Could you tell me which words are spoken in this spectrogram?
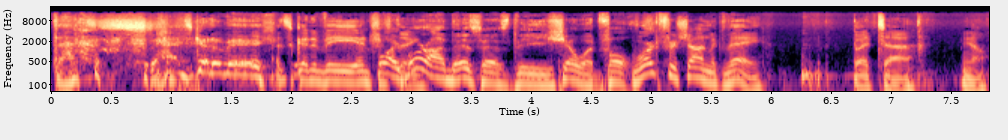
That's That's going to be. that's going to be interesting. Boy, more on this as the show unfolds. Worked for Sean McVay, but uh, you know,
